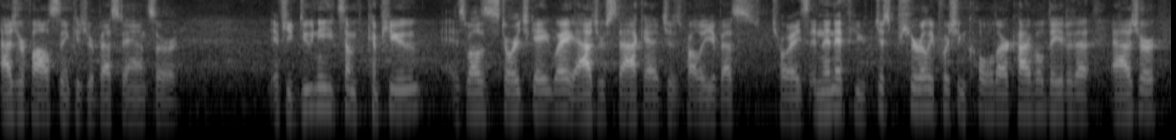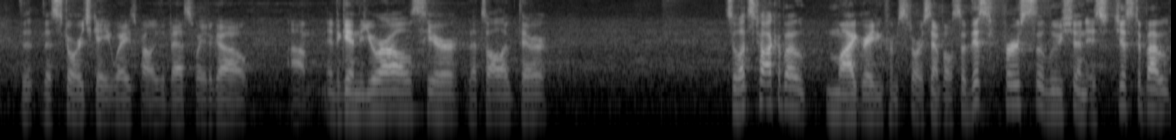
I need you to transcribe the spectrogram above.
Azure File Sync is your best answer. If you do need some compute, as well as a storage gateway, Azure Stack Edge is probably your best choice. And then if you're just purely pushing cold archival data to Azure, the, the storage gateway is probably the best way to go. Um, and again, the URLs here, that's all out there. So let's talk about migrating from StorSimple. So this first solution is just about,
